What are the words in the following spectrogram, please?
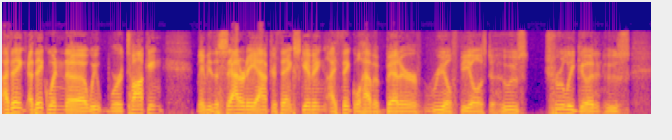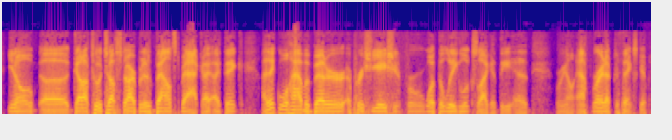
I think I think when uh, we were talking, maybe the Saturday after Thanksgiving, I think we'll have a better real feel as to who's truly good and who's you know, uh, got off to a tough start but has bounced back. I, I think I think we'll have a better appreciation for what the league looks like at the uh, you know after, right after Thanksgiving.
